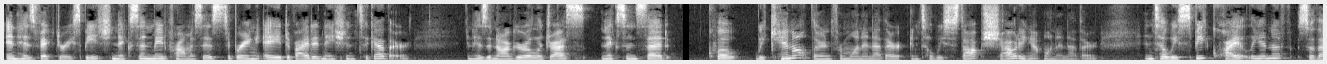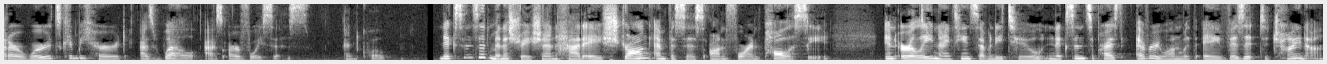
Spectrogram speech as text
In his victory speech, Nixon made promises to bring a divided nation together. In his inaugural address, Nixon said, quote, We cannot learn from one another until we stop shouting at one another, until we speak quietly enough so that our words can be heard as well as our voices. End quote. Nixon's administration had a strong emphasis on foreign policy. In early 1972, Nixon surprised everyone with a visit to China,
